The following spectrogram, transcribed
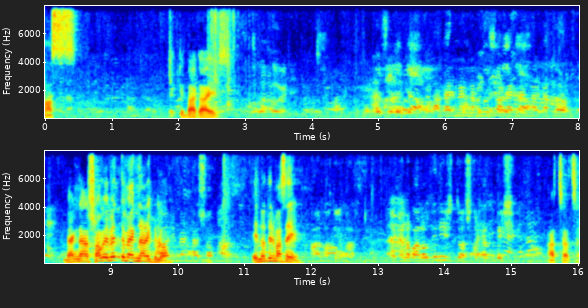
মাছ একটি বাগাই ম্যাগনার সব এবার তো ম্যাগনার এগুলো? এই নদীর মাছে? বেশি। আচ্ছা আচ্ছা।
